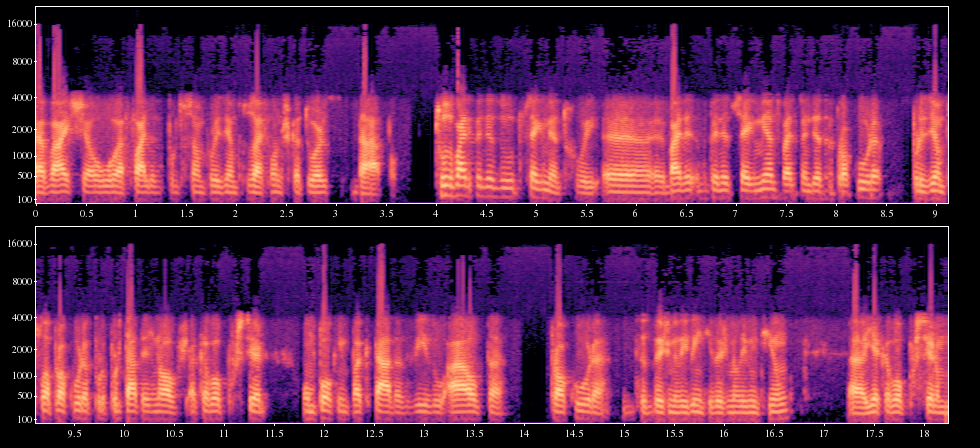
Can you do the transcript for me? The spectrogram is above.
a baixa ou a falha de produção, por exemplo, dos iPhones 14 da Apple. Tudo vai depender do, do segmento, Rui. Uh, vai depender do segmento, vai depender da procura. Por exemplo, a procura por portáteis novos acabou por ser um pouco impactada devido à alta procura de 2020 e 2021 uh, e acabou por ser um,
